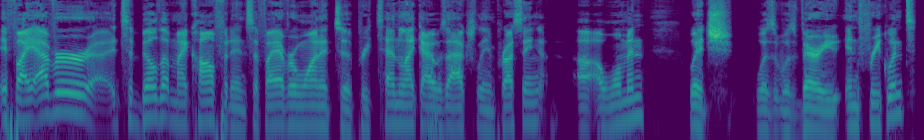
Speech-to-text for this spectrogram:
if I ever uh, to build up my confidence, if I ever wanted to pretend like I was actually impressing a, a woman, which was was very infrequent,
